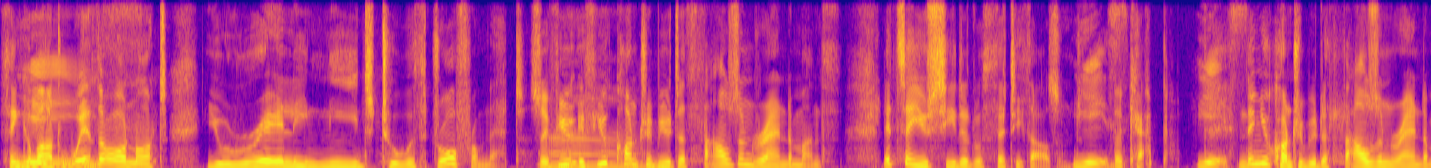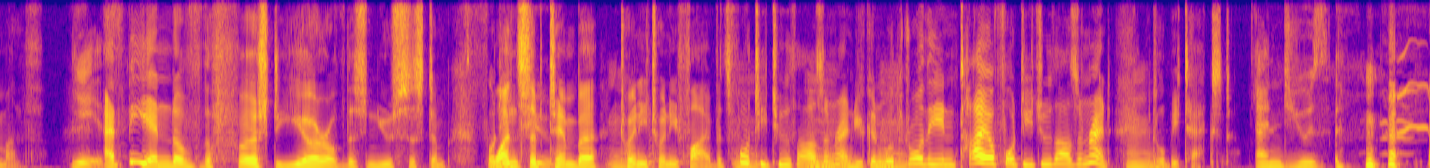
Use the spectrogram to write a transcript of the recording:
Think about whether or not you really need to withdraw from that. So if you if you Ah. contribute a thousand rand a month, let's say you seeded with thirty thousand, Yes. the cap, Yes. and then you contribute a thousand rand a month. Yes. At the end of the first year of this new system, 1 September Mm. 2025, it's 42,000 Rand. You can withdraw the entire 42,000 Rand. Mm. It'll be taxed. and use.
